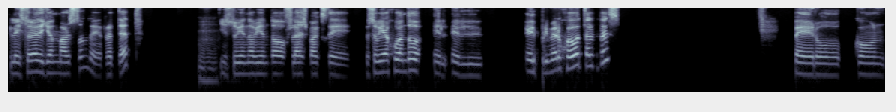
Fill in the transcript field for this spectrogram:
la historia de John Marston de Red Dead y estuviera viendo flashbacks de, estuviera jugando el, el, el primer juego tal vez, pero con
